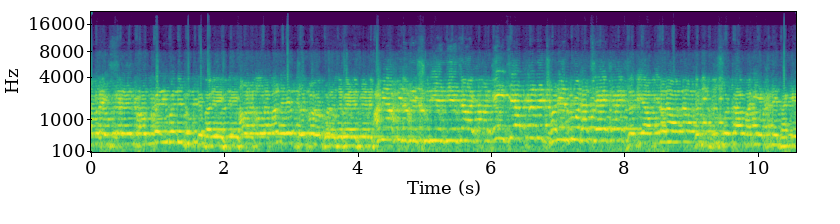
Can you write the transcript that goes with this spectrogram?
আমরা ইসলামের ঢুকতে আমাদের জন্য করে আমি আপনাদের শুনিয়ে দিয়ে যাই। এই যে আপনাদের ঝড়ের মোড় আছে, যদি আপনারা, যদি দুশোটা বাড়ি এখানে থাকে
